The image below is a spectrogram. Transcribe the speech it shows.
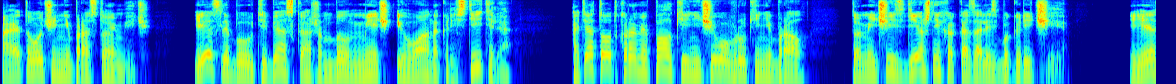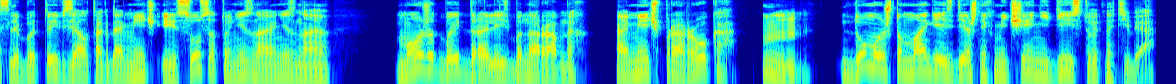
а это очень непростой меч. Если бы у тебя, скажем, был меч Иоанна Крестителя, хотя тот, кроме палки, ничего в руки не брал, то мечи здешних оказались бы горячее. Если бы ты взял тогда меч Иисуса, то не знаю, не знаю. Может быть, дрались бы на равных. А меч пророка? Хм. Думаю, что магия здешних мечей не действует на тебя.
